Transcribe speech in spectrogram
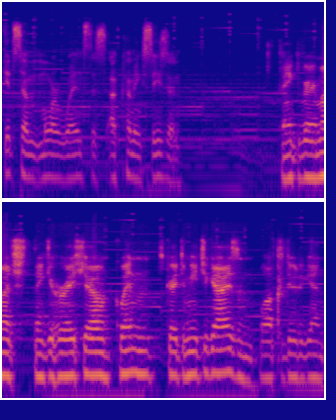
get some more wins this upcoming season. Thank you very much. Thank you, Horatio, Quentin. It's great to meet you guys, and we'll have to do it again.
